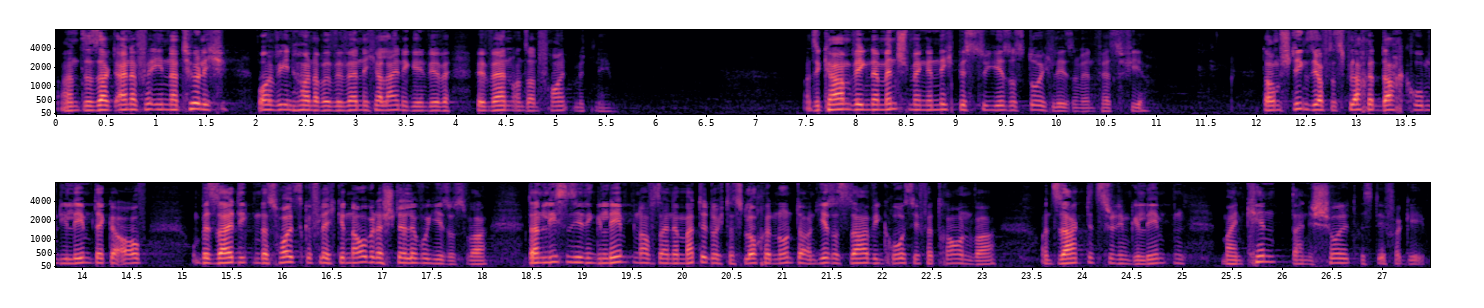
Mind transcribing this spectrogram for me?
Und da sagt einer von ihnen, natürlich wollen wir ihn hören, aber wir werden nicht alleine gehen, wir, wir werden unseren Freund mitnehmen. Und sie kamen wegen der Menschenmenge nicht bis zu Jesus durch, lesen wir in Vers 4. Darum stiegen sie auf das flache Dach, gruben die Lehmdecke auf und beseitigten das Holzgeflecht genau über der Stelle, wo Jesus war. Dann ließen sie den Gelähmten auf seine Matte durch das Loch hinunter und Jesus sah, wie groß ihr Vertrauen war und sagte zu dem Gelähmten, mein Kind, deine Schuld ist dir vergeben.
